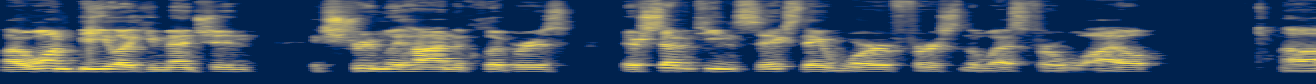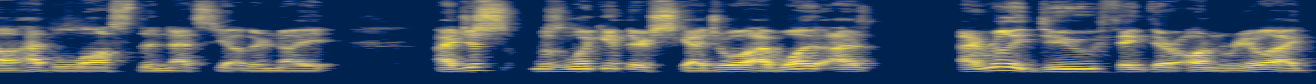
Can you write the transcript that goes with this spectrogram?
My 1B, like you mentioned, extremely high on the Clippers. They're 17 6. They were first in the West for a while. Uh, had lost the Nets the other night. I just was looking at their schedule. I was I, I really do think they're unreal. I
